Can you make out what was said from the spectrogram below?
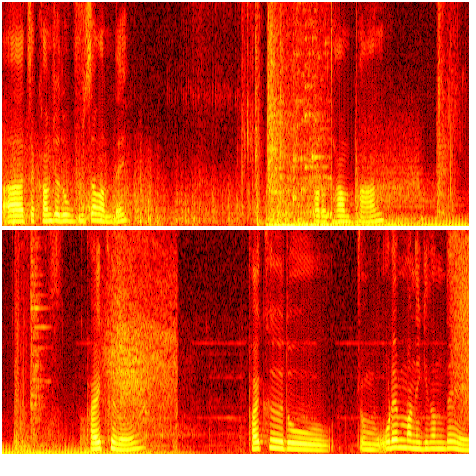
아 진짜 감자 너무 불쌍한데? 바로 다음 판. 바이크네. 바이크도 좀 오랜만이긴 한데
